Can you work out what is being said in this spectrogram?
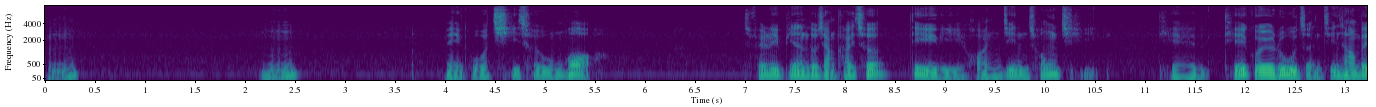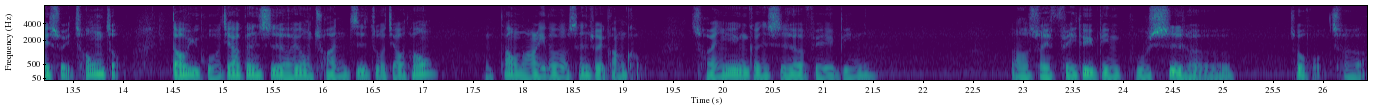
嗯。嗯，美国汽车文化，菲律宾人都想开车，地理环境冲击，铁铁轨路枕经常被水冲走，岛屿国家更适合用船只做交通，到哪里都有深水港口，船运更适合菲律宾。哦，所以菲律宾不适合坐火车啊。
